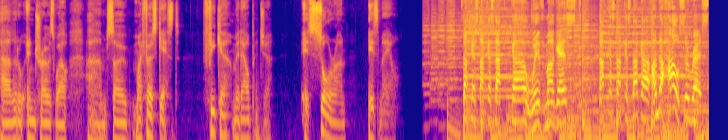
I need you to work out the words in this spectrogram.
a little intro as well. Um, so my first guest, Fika med Al Pitcher, is Soran Ismail. Stucka, stucka, stucka with my guest. Stucka, stucka, stucka under house arrest.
